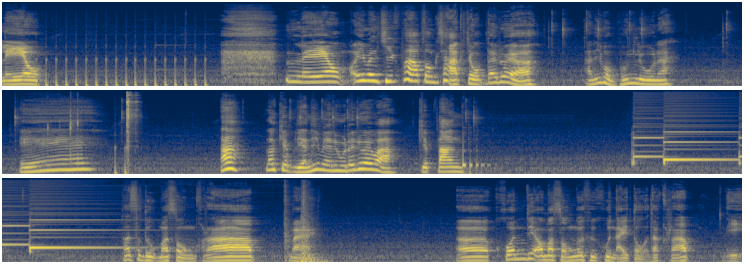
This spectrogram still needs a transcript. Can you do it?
เลวเลวไอ้ยมันคลิกภาพตรงฉากจบได้ด้วยเหรอ อันนี้ผมเพิ่งรู้นะ เอ๊ะอะ เราเก็บเหรียญที่เมนูได้ด้วยว่ะ เก็บตังค์ พัสดุมาส่งครับมาเอ่อคนที่เอามาส่งก็คือคุณไอโตะนะครับ นี่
